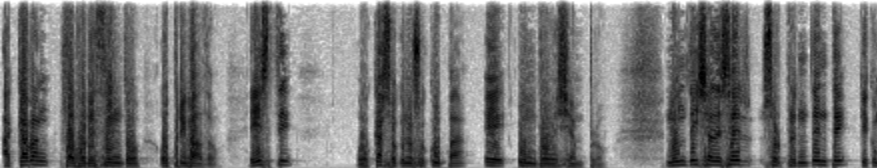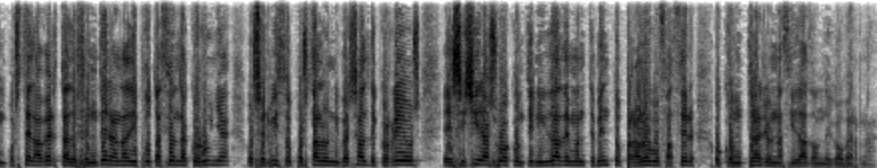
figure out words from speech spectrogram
acaban favorecendo o privado. Este é O caso que nos ocupa é un bo exemplo. Non deixa de ser sorprendente que Compostela Aberta defendera na Diputación da Coruña o Servizo Postal Universal de Correos e exixir a súa continuidade e mantemento para logo facer o contrario na cidade onde goberna.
